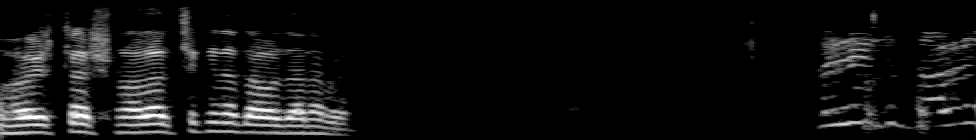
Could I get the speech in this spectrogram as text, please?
ভয়েসটা শোনা যাচ্ছে কিনা তাও জানাবেন একটু জল দে।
